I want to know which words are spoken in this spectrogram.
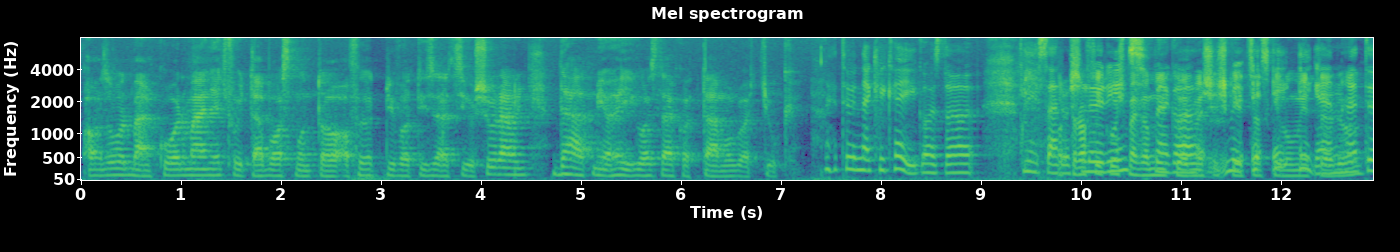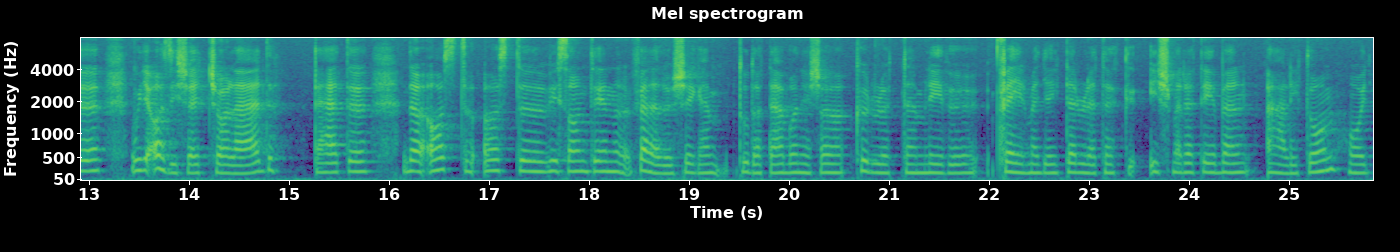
az Orbán kormány egyfolytában azt mondta a földprivatizáció során, hogy de hát mi a helyi gazdákat támogatjuk. Hát ő nekik helyi gazda Mészáros a Lőrinc. meg a műkörmös is 200 kilométerről. Igen, hát ugye az is egy család, tehát, de azt, azt viszont én felelősségem tudatában és a körülöttem lévő Fejér megyei területek ismeretében állítom, hogy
